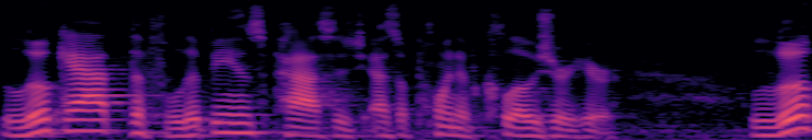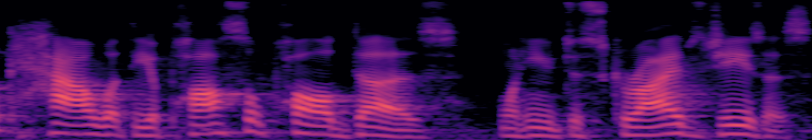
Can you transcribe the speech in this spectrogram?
Look at the Philippians passage as a point of closure here. Look how what the Apostle Paul does when he describes Jesus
